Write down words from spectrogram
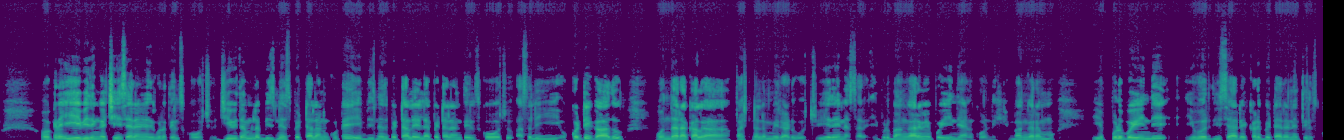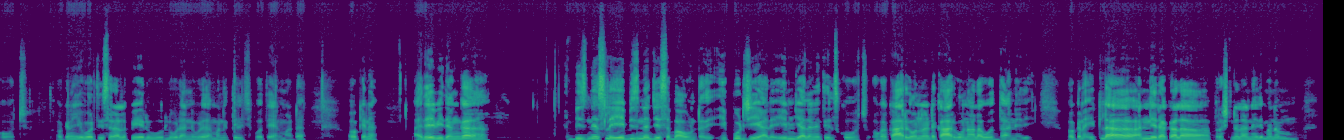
ఓకేనా? ఏ విధంగా చేశారనేది కూడా తెలుసుకోవచ్చు. జీవితంలో బిజినెస్ పెట్టాలనుకుంటే ఏ బిజినెస్ పెట్టాలో ఎలా పెట్టాలని తెలుసుకోవచ్చు. అసలు ఈ ఒక్కటి కాదు వంద రకాలుగా ప్రశ్నలు మీరు అడగవచ్చు ఏదైనా సరే. ఇప్పుడు బంగారమే పోయింది అనుకోండి. బంగారము ఎప్పుడు పోయింది? ఎవరు తీశారు? ఎక్కడ పెట్టారనేది తెలుసుకోవచ్చు. ఓకేనా? ఎవరు తీశారు వాళ్ళ పేరు, ఊర్లు కూడా అన్నీ కూడా మనకు తెలిసిపోతాయి అనమాట ఓకేనా? అదేవిధంగా బిజినెస్‌లో ఏ బిజినెస్ చేస్తే బాగుంటుంది ఎప్పుడు చేయాలి? ఏం చేయాలనేది తెలుసుకోవచ్చు. ఒక కార్ కొనాలంటే కార్ కొనాలా? వద్దా? అనేది. ఓకేనా? ఇట్లా అన్ని రకాల ప్రశ్నలు అనేది మనం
